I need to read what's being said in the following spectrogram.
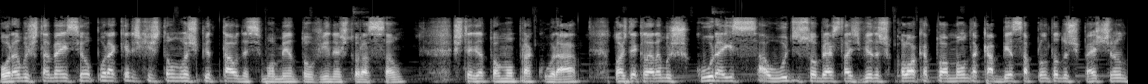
Oramos também, Senhor, por aqueles que estão no hospital nesse momento ouvindo esta oração. Estende a tua mão para curar. Nós declaramos cura e saúde sobre estas vidas. Coloca a tua mão da cabeça à planta dos pés, tirando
